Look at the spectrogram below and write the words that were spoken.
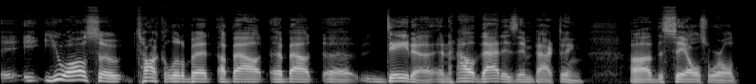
you also talk a little bit about about uh, data and how that is impacting uh, the sales world.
